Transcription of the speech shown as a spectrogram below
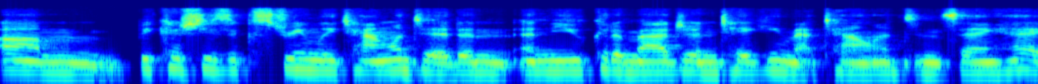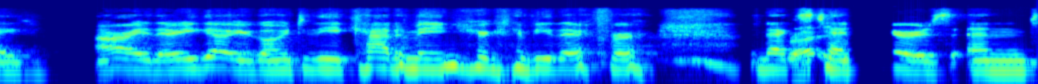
um, because she's extremely talented and and you could imagine taking that talent and saying hey all right, there you go. You're going to the academy and you're going to be there for the next right. 10 years. And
